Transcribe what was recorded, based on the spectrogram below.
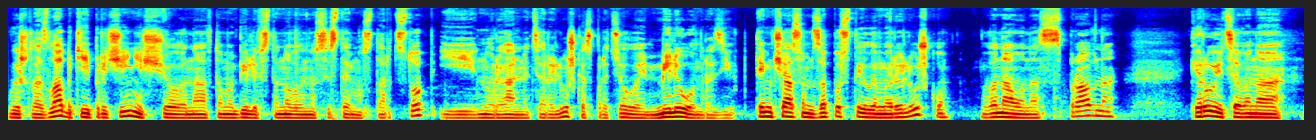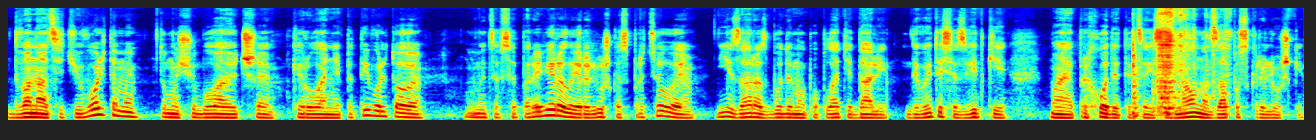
вийшла з ладу. По тій причині, що на автомобілі встановлено систему старт-стоп, і ну реально ця релюшка спрацьовує мільйон разів. Тим часом запустили ми релюшку, вона у нас справна. Керується вона 12 вольтами, тому що бувають ще керування 5 вольтове. Ми це все перевірили, релюшка спрацьовує. І зараз будемо по платі далі дивитися, звідки має приходити цей сигнал на запуск релюшки.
